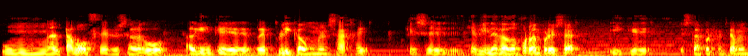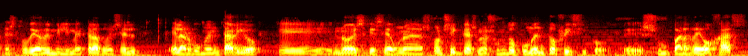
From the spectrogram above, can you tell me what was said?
un altavoz, eres algo, alguien que replica un mensaje que, se, que viene dado por la empresa y que está perfectamente estudiado y milimetrado. Es el, el argumentario que no es que sea unas consignas, no es un documento físico, es un par de hojas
